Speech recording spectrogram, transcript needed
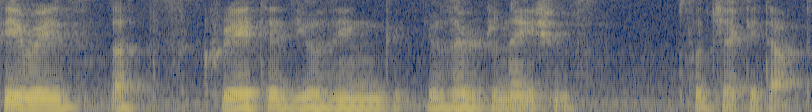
series that's created using user donations. So check it out.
